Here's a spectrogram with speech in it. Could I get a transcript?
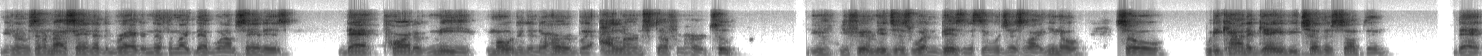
You know what I'm saying? I'm not saying that to brag or nothing like that. But what I'm saying is that part of me molded into her, but I learned stuff from her too. You you feel me? It just wasn't business. It was just like, you know, so we kind of gave each other something that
